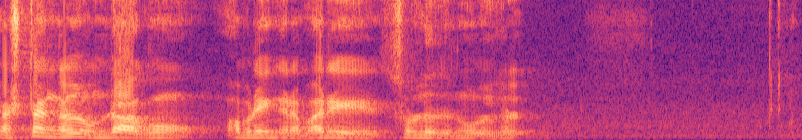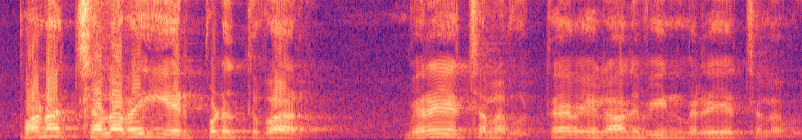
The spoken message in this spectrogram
கஷ்டங்கள் உண்டாகும் அப்படிங்கிற மாதிரி சொல்லுது நூல்கள். பணச்செலவை ஏற்படுத்துவார். விரயச் செலவு தேவையில்லாத வீண் விரயச் செலவு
